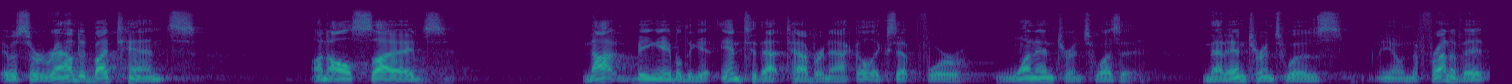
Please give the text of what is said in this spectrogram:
It was surrounded by tents on all sides, not being able to get into that tabernacle except for one entrance, was it? And that entrance was, you know, in the front of it.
